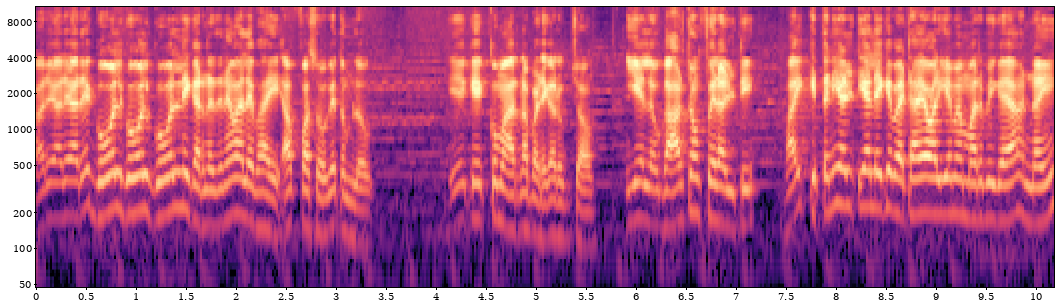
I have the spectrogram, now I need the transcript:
अरे अरे अरे गोल गोल गोल नहीं करने देने वाले भाई। अब फंसोगे तुम लोग। एक एक को मारना पड़ेगा, रुक जाओ। ये लो, गार चौक फिर अल्टी। भाई, कितनी अल्टियाँ लेके बैठा है और ये मैं मर भी गया? नहीं।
